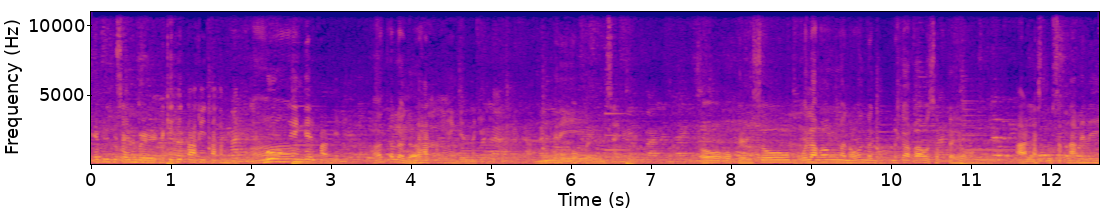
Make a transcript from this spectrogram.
Every December, nakikita-kita kami. Buong Engel family. Ah, talaga? Lahat ng Engel nakikita. Every Okay. December. Oh, okay. So, wala kang ano, nag, nagkakausap kayo? Ah, last usap namin ni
